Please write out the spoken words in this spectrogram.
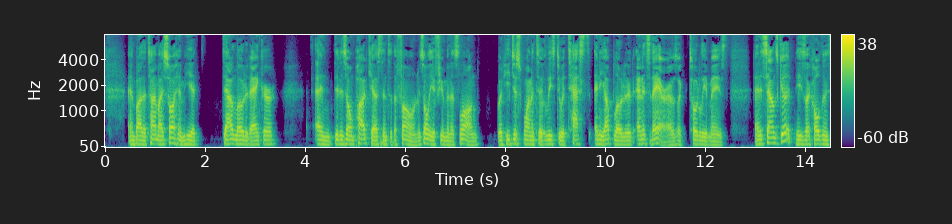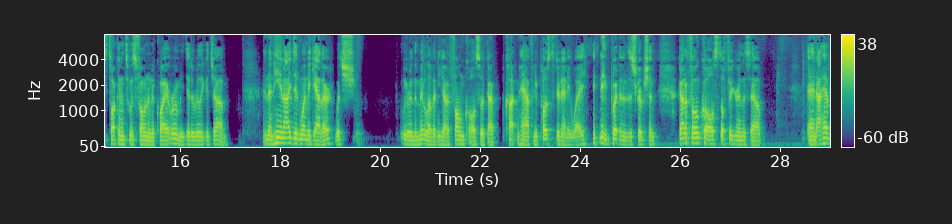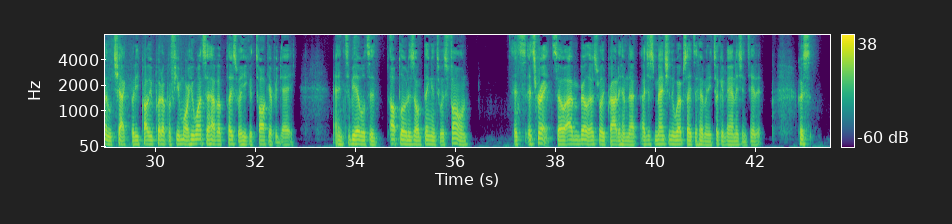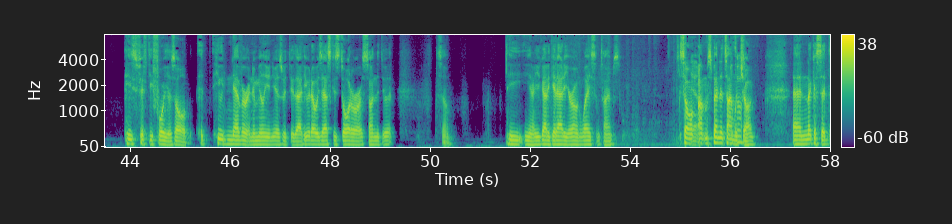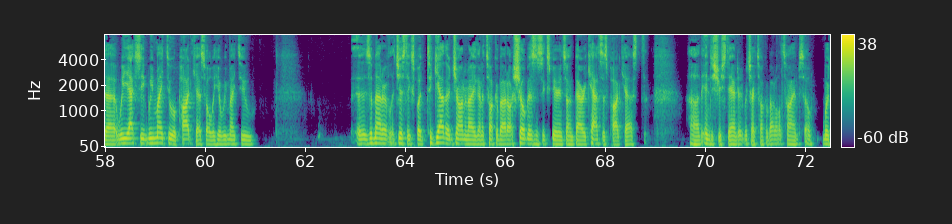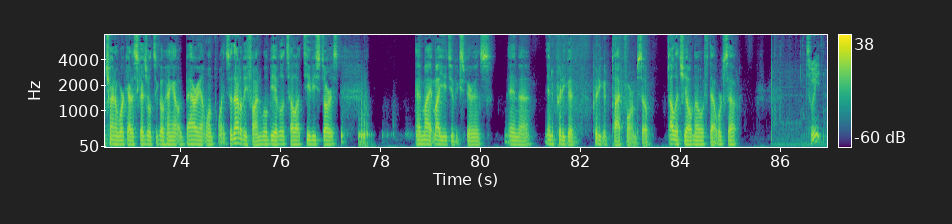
And by the time I saw him, he had downloaded Anchor and did his own podcast into the phone. It's only a few minutes long, but he just wanted to at least do a test and he uploaded it and it's there. I was like totally amazed. And it sounds good. He's like holding, he's talking into his phone in a quiet room. He did a really good job. And then he and I did one together, which we were in the middle of it and he got a phone call. So it got cut in half and he posted it anyway. and he put in the description. Got a phone call, still figuring this out. And I haven't checked, but he probably put up a few more. He wants to have a place where he could talk every day and to be able to upload his own thing into his phone. It's it's great. So I'm really I was really proud of him that I just mentioned the website to him and he took advantage and did it because he's 54 years old. It, he would never in a million years would do that. He would always ask his daughter or his son to do it. So he, you know, you got to get out of your own way sometimes. So Yeah. I'm spending time That's with awesome. John, and like I said, uh, we actually we might do a podcast while we're here. We might do. It's a matter of logistics, but together, John and I are going to talk about our show business experience on Barry Katz's podcast, uh, the industry standard, which I talk about all the time. So we're trying to work out a schedule to go hang out with Barry at one point. So that'll be fun. We'll be able to tell our TV stories and my, my YouTube experience in a, in a pretty good pretty good platform. So I'll let you all know if that works out. Sweet.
